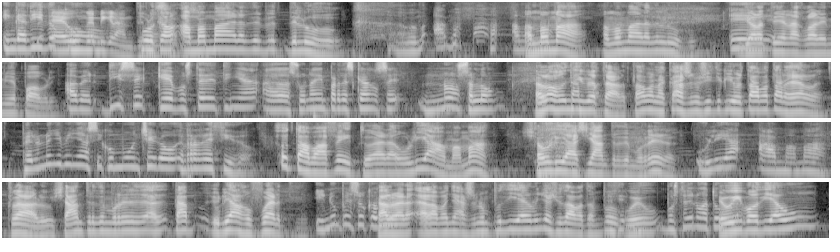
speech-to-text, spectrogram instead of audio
engadido é un emigrante. Porque no a, a mamá era de, de Lugo. A mamá, a mamá, a mamá, a mamá, a mamá era de Lugo. Eh, e ora tiña na gloria miña pobre. A ver, dice que vostede tiña a súa nai en par descanse no salón. Ela onde iba estar? Estaba na casa, no sitio que eu estaba a estar a ela. Pero non lle viña así como un cheiro enrarecido? Eu estaba afeito, era o a mamá. Xa o así antes de morrer ulía a mamá. Claro, xa antes de morrer eh, ta, ulía algo fuerte. E non pensou que... Claro, ela, ela bañarse non podía, eu non lle axudaba tampouco. Decir, eu, vostede non atou... Eu iba o día un,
